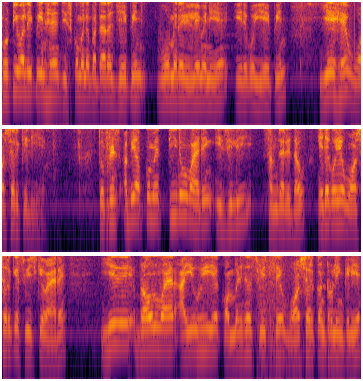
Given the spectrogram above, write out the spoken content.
छोटी वाली पिन है, जिसको मैंने बताया था जे पिन, वो मेरे रिले में नहीं है। ये देखो, ये पिन, ये है वॉशर के लिए। तो फ्रेंड्स अभी आपको मैं तीनों वायरिंग इजीली समझा देता हूँ। ये देखो, ये वॉशर के स्विच के वायर है। ये ब्राउन वायर आई हुई है कॉम्बिनेशन स्विच से वॉशर कंट्रोलिंग के लिए।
